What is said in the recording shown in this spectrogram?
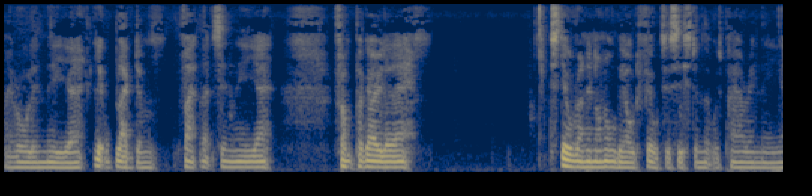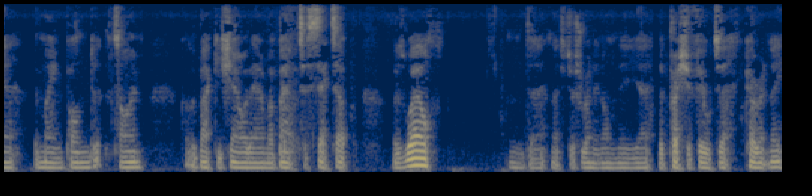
They're all in the uh, little Blagdon vat that's in the uh, front pergola there. Still running on all the old filter system that was powering the uh, the main pond at the time. Got the Bakki shower there I'm about to set up as well. And uh, that's just running on the uh, the pressure filter currently,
